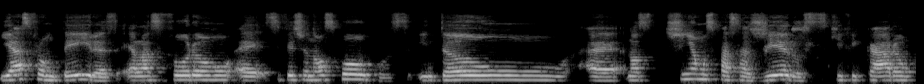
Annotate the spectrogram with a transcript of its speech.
E as fronteiras, elas foram é, se fechando aos poucos. Então, é, nós tínhamos passageiros que ficaram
